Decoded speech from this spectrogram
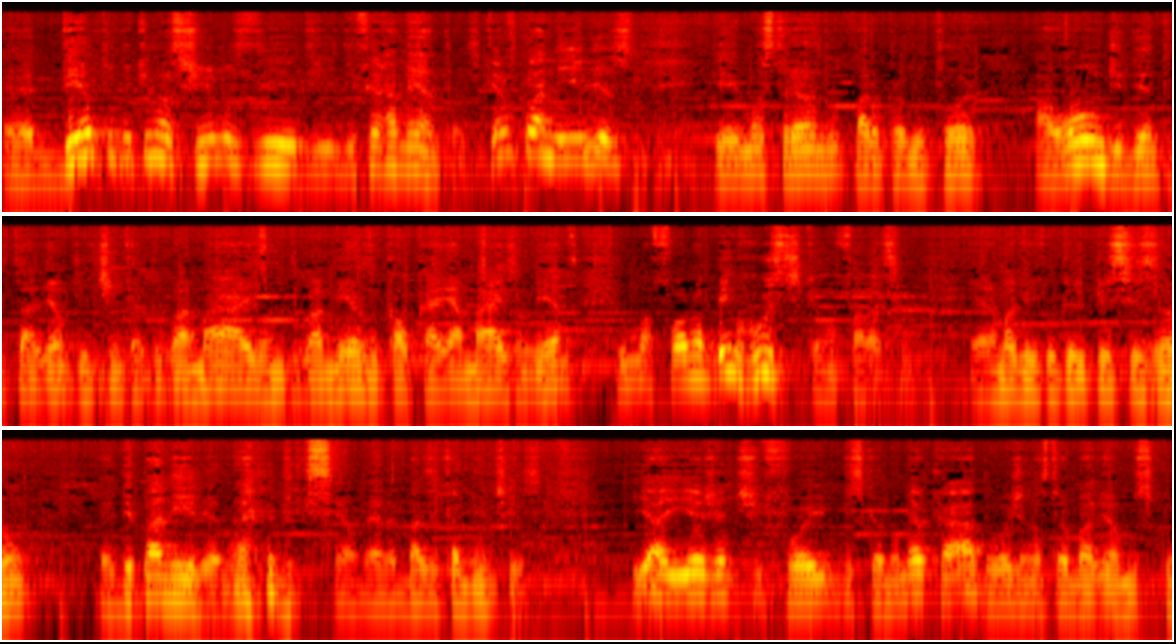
É, dentro do que nós tínhamos de, de, de ferramentas, que eram planilhas é, mostrando para o produtor aonde dentro do talhão que tinha que adubar mais, onde adubar menos, calcaiar mais ou menos, de uma forma bem rústica, vamos falar assim. Era uma agricultura de precisão é, de planilha, né? De Excel, era basicamente isso. E aí a gente foi buscando o mercado. Hoje nós trabalhamos com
